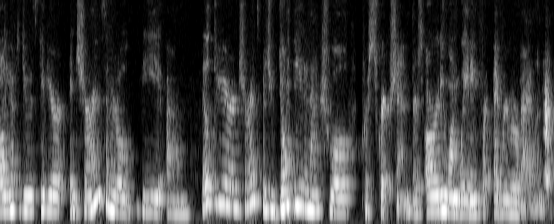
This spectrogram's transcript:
all you have to do is give your insurance, and it'll be um, billed through your insurance. But you don't need an actual prescription. There's already one waiting for every Rhode Islander.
